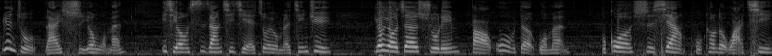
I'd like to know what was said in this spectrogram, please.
愿主来使用我们，一起用四章七节作为我们的金句。拥有着属灵宝物的我们，不过是像普通的瓦器。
